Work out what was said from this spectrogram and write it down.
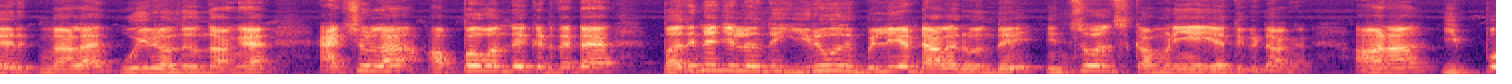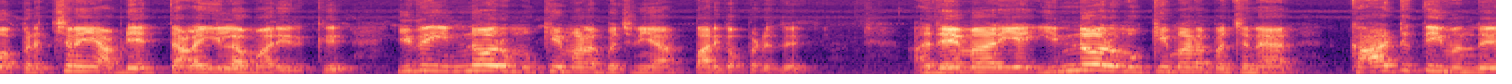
பேருக்கு மேலே உயிர் வந்திருந்தாங்க ஆக்சுவலாக அப்போ வந்து கிட்டத்தட்ட பதினஞ்சுலேருந்து இருபது பில்லியன் டாலர் வந்து இன்சூரன்ஸ் கம்பெனியை ஏற்றுக்கிட்டாங்க ஆனால் இப்போ பிரச்சனை அப்படியே தலையில மாதிரி இருக்கு. இது இன்னொரு முக்கியமான பிரச்சனையாக பார்க்கப்படுது. அதே மாதிரியே இன்னொரு முக்கியமான பிரச்சனை காட்டுத்தீ வந்து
